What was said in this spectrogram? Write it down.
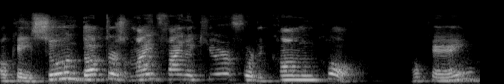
Okay, soon doctors might find a cure for the common cold. Okay. Mm-hmm.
